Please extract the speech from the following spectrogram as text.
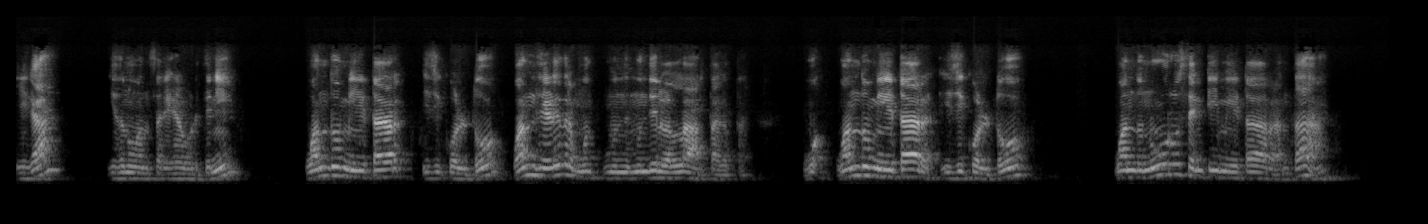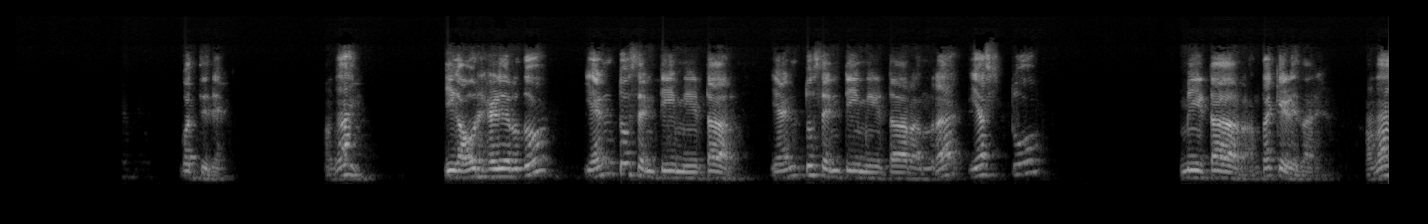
ಈಗ ಇದನ್ನು ಒಂದ್ಸರಿ ಹೇಳ್ಬಿಡ್ತೀನಿ. ಒಂದು ಮೀಟರ್ ಇಸ್ ಈಕ್ವಲ್ ಟು ಒಂದ್ ಹೇಳಿದ್ರೆ ಮುಂದಿಲ್ವೆಲ್ಲ ಅರ್ಥ ಆಗುತ್ತ? ಒಂದು ಮೀಟರ್ ಇಸ್ ಈಕ್ವಲ್ ಟು ಒಂದು ನೂರು ಸೆಂಟಿಮೀಟರ್ ಅಂತ ಗೊತ್ತಿದೆ. ಹೌದಾ ಈಗ ಅವ್ರು ಹೇಳಿರೋದು ಎಂಟು ಸೆಂಟಿಮೀಟರ್ ಎಂಟು ಸೆಂಟಿಮೀಟರ್ ಅಂದ್ರ ಎಷ್ಟು ಮೀಟರ್ ಅಂತ ಕೇಳಿದ್ದಾರೆ. ಹೌದಾ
